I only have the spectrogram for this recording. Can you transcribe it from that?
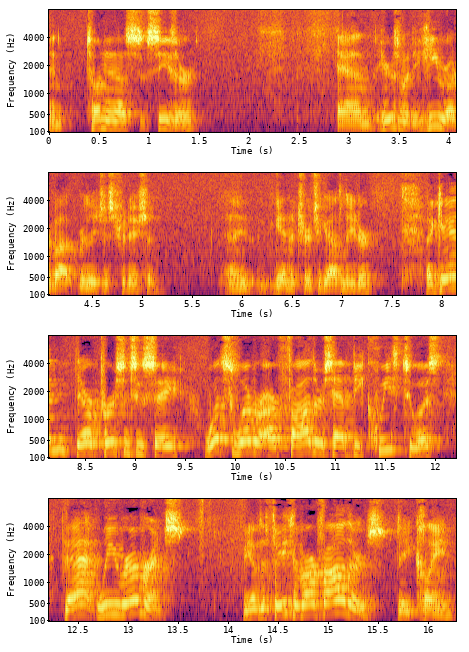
Antoninus Caesar. And here's what he wrote about religious tradition. Uh, again, a Church of God leader. Again, there are persons who say, Whatsoever our fathers have bequeathed to us, that we reverence. We have the faith of our fathers, they claim.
